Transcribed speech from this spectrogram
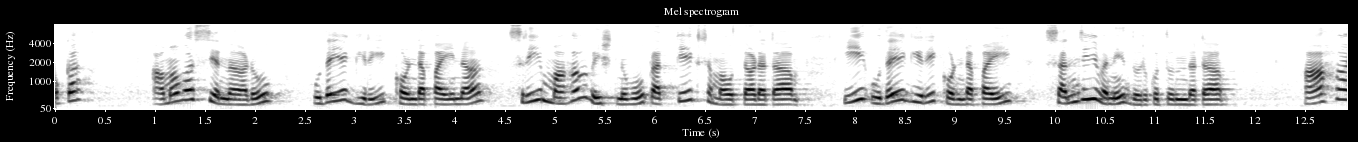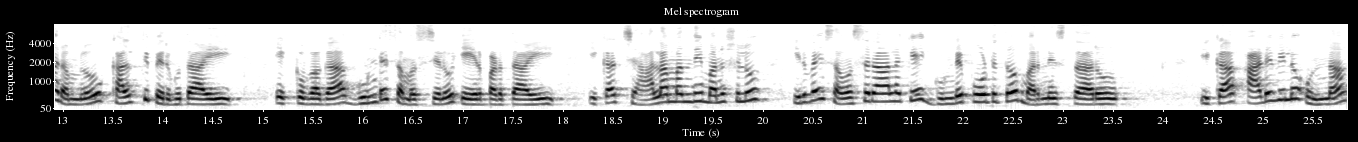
ఒక అమావాస్య నాడు ఉదయగిరి కొండపైన శ్రీ మహావిష్ణువు ప్రత్యక్షమవుతాడట. ఈ ఉదయగిరి కొండపై సంజీవని దొరుకుతుందట. ఆహారంలో కల్తీ పెరుగుతాయి. ఎక్కువగా గుండె సమస్యలు ఏర్పడతాయి. ఇక చాలామంది మనుషులు ఇరవై సంవత్సరాలకే గుండెపోటుతో మరణిస్తారు. ఇక అడవిలో ఉన్న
